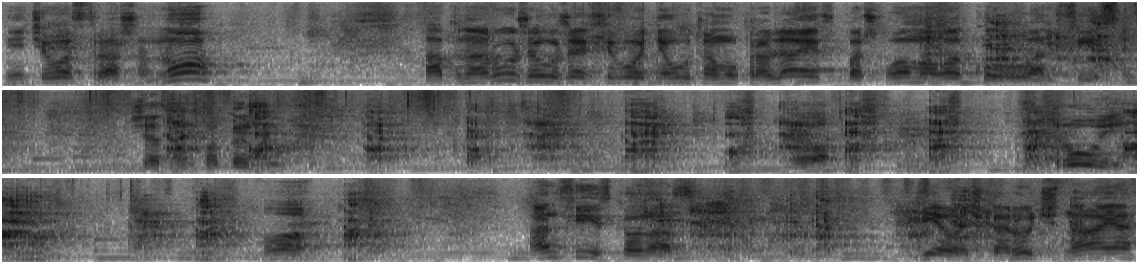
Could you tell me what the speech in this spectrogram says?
Ничего страшного. Но обнаружил уже сегодня утром управляюсь, пошло молоко у Анфисы. Сейчас вам покажу. О, струи. О, Анфиска у нас девочка ручная,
